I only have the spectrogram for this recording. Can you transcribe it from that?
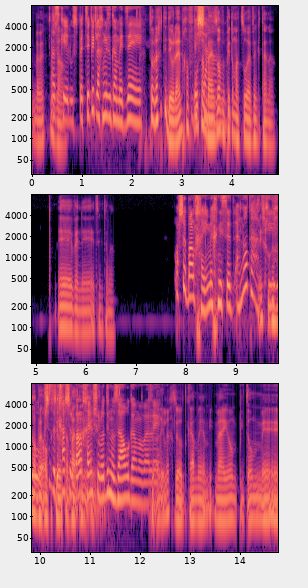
באמת אז מוזר. כאילו, ספציפית להכניס גם את זה, טוב, לכי תדעי, אולי הם חפרו שם ושם. באזור ופתאום מצאו אבן קטנה. אה, אבן, אה, עצם קטנה. או שבעל חיים הכניס את זה, אני לא יודעת, כאילו, או שזה אופציות, בכלל של בעל אני- חיים שהוא לא דינוזאור גם, אבל... אה, תארי לך שעוד כמה ימים מהיום פתאום אה,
